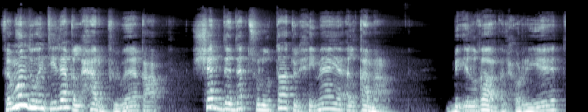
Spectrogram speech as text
فمنذ انطلاق الحرب في الواقع شددت سلطات الحماية القمع بإلغاء الحريات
